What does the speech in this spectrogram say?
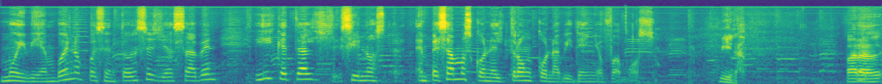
Muy bien, bueno, pues entonces ya saben. ¿Y qué tal si nos empezamos con el tronco navideño famoso? Mira, para, eh.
